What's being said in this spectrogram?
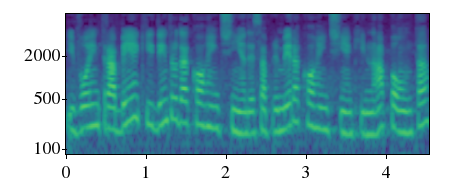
E vou entrar bem aqui dentro da correntinha, dessa primeira correntinha aqui na ponta.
